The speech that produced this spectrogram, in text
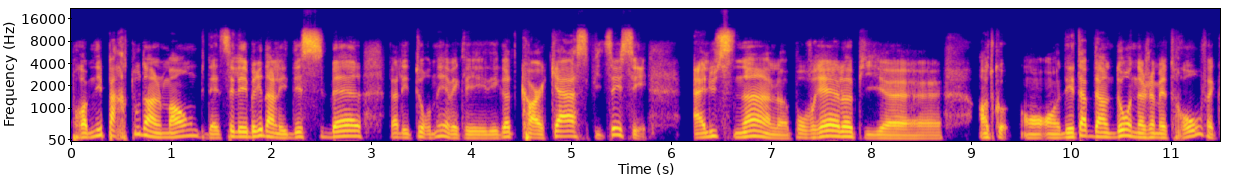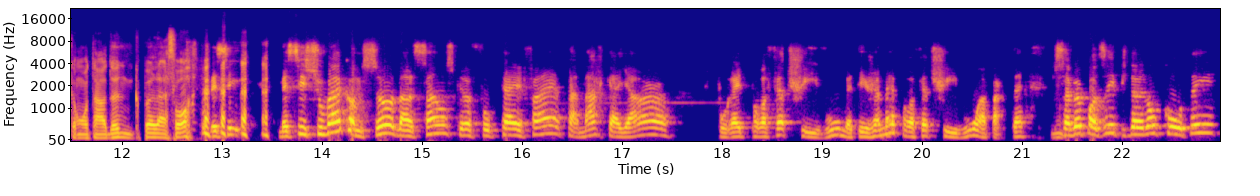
promener partout dans le monde, puis d'être célébré dans les décibels, faire des tournées avec les, les gars de Carcass, puis tu sais, c'est hallucinant, là, pour vrai. Là, puis, euh, en tout cas, on, des tapes dans le dos, on n'a jamais trop, fait qu'on t'en donne une coupe à la soirée. mais c'est souvent comme ça, dans le sens qu'il faut que tu ailles faire ta marque ailleurs pour être prophète chez vous, mais tu n'es jamais prophète chez vous en partant. Mm. Ça veut pas dire, puis d'un autre côté,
